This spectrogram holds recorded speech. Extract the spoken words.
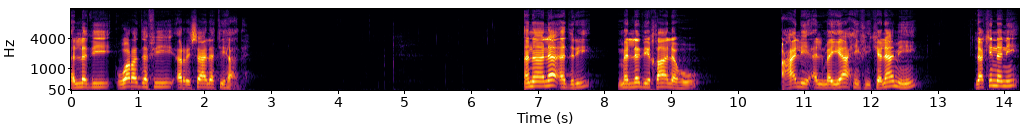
الذي ورد في الرسالة هذه. أنا لا أدري ما الذي قاله علي المياحي في كلامه لكنني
